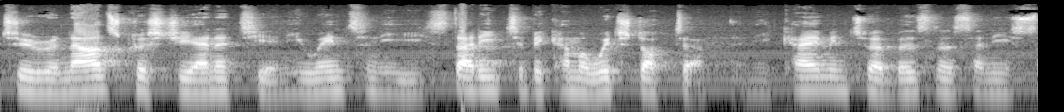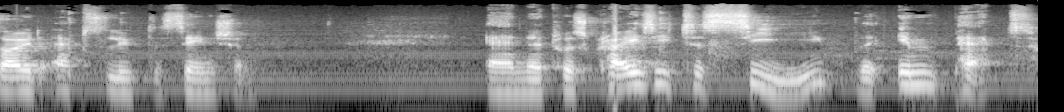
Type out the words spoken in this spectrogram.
to renounce Christianity and he went and he studied to become a witch doctor. And he came into a business and he sowed absolute dissension. And it was crazy to see the impact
